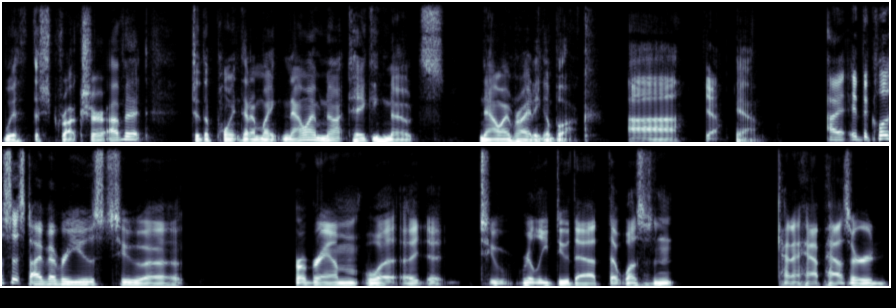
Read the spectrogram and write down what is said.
with the structure of it to the point that I'm like, now I'm not taking notes. Now I'm writing a book. Uh yeah. Yeah. I the closest I've ever used to a program wa- uh, uh, to really do that that wasn't kind of haphazard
